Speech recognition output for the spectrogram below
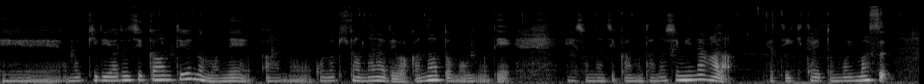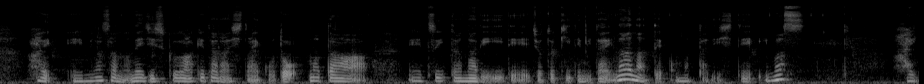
えー、思いっきりやる時間っていうのもねあのこの期間ならではかなと思うので、えー、そんな時間も楽しみながらやっていきたいと思います。はい、えー、皆さんのね自粛が明けたらしたいことまた、えー、ツイッターなりでちょっと聞いてみたいななんて思ったりしています。はい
